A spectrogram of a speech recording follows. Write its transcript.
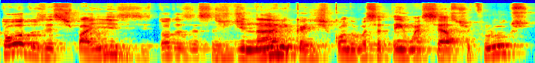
todos esses países e todas essas dinâmicas, quando você tem um excesso de fluxo,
